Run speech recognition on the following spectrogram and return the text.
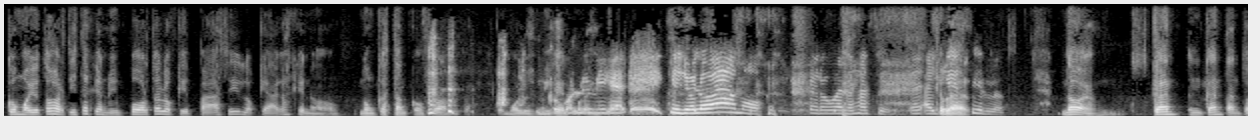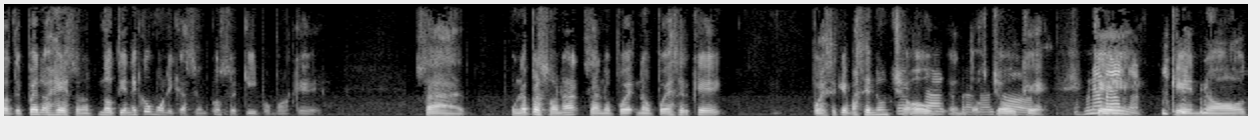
como hay otros artistas que no importa lo que pase y lo que hagas, que no nunca están conformes, pues, como Luis Miguel. Como Luis Miguel, que yo lo amo, pero bueno, es así, eh, hay que decirlo. No, un, un cantantote, pero es eso, no, tiene comunicación con su equipo, porque, o sea, una persona, o sea, no puede, no puede ser que, puede ser que pase en un show, en dos shows que, que, que no, o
